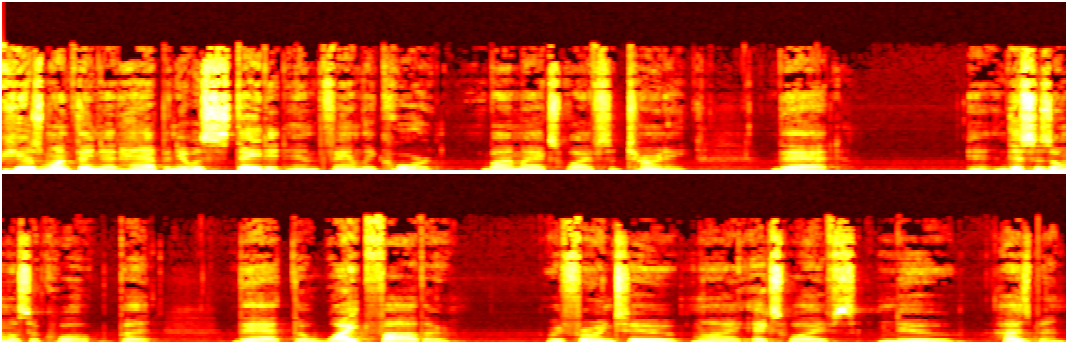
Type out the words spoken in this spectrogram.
here's one thing that happened. It was stated in family court by my ex wife's attorney that this is almost a quote, but that the white father, referring to my ex wife's new husband,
